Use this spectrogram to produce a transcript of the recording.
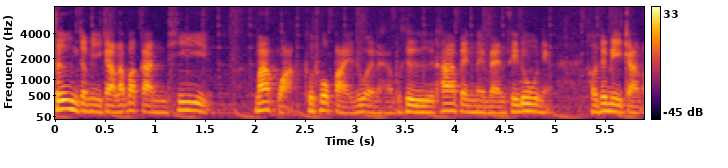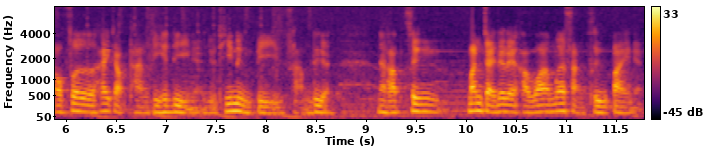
ซึ่งจะมีการรับประกันที่มากกว่าทั่วๆไปด้วยนะครับคือถ้าเป็นในแบรนด์ซีดูเนี่ยเขาจะมีการออฟเฟอร์ให้กับทาง PKD เนี่ยอยู่ที่ 1 ปี 3 เดือนนะครับซึ่งมั่นใจได้เลยครับว่าเมื่อสั่งซื้อไปเนี่ย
